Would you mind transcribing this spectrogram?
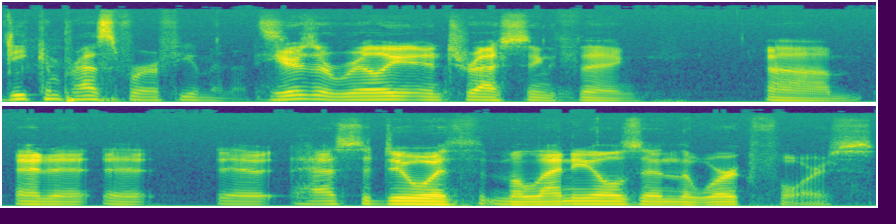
decompress for a few minutes. Here's a really interesting thing, um, and it, it it has to do with millennials in the workforce.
